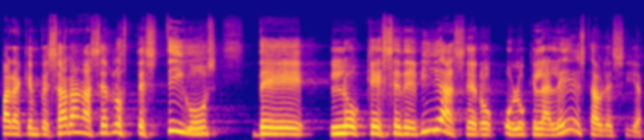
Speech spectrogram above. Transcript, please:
para que empezaran a ser los testigos de lo que se debía hacer o, lo que la ley establecía.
